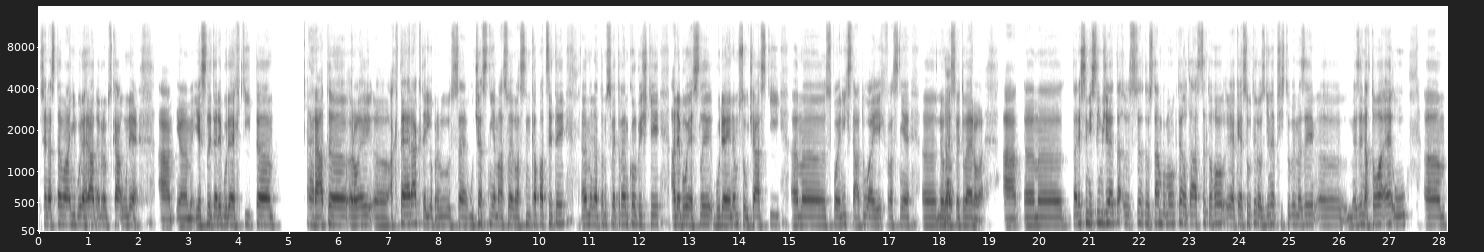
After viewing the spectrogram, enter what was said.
přenastavování bude hrát Evropská unie. A um, jestli tedy bude chtít uh, hrát roli aktéra, který opravdu se účastní a má své vlastní kapacity na tom světovém kolbišti, anebo jestli bude jenom součástí Spojených států a jejich vlastně nové světové role. A um, tady si myslím, že ta, se dostávám pomalu k té otázce toho, jaké jsou ty rozdílné přístupy mezi, uh, mezi NATO a EU. Um,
